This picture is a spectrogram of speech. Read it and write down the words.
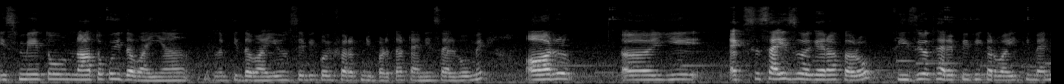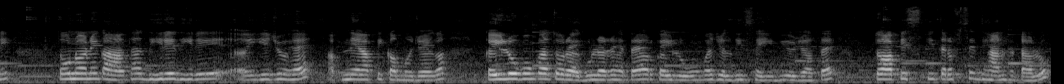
इसमें तो ना तो कोई दवाइयाँ मतलब कि दवाइयों से भी कोई फ़र्क नहीं पड़ता टेनिस एल्बो में। और ये एक्सरसाइज वगैरह करो, फिजियोथेरेपी भी करवाई थी मैंने। तो उन्होंने कहा था धीरे धीरे ये जो है, अपने आप ही कम हो जाएगा। कई लोगों का तो रेगुलर रहता है और कई लोगों का जल्दी सही भी हो जाता है। तो आप इसकी तरफ़ से ध्यान हटा लो।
